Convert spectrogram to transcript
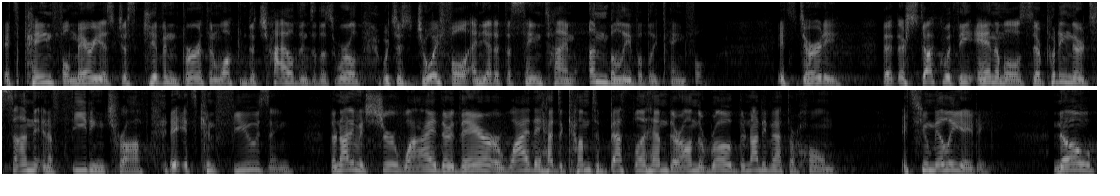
It's painful. Mary has just given birth and welcomed a child into this world, which is joyful and yet at the same time unbelievably painful. It's dirty. They're stuck with the animals. They're putting their son in a feeding trough. It's confusing. They're not even sure why they're there or why they had to come to Bethlehem. They're on the road, they're not even at their home. It's humiliating. No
